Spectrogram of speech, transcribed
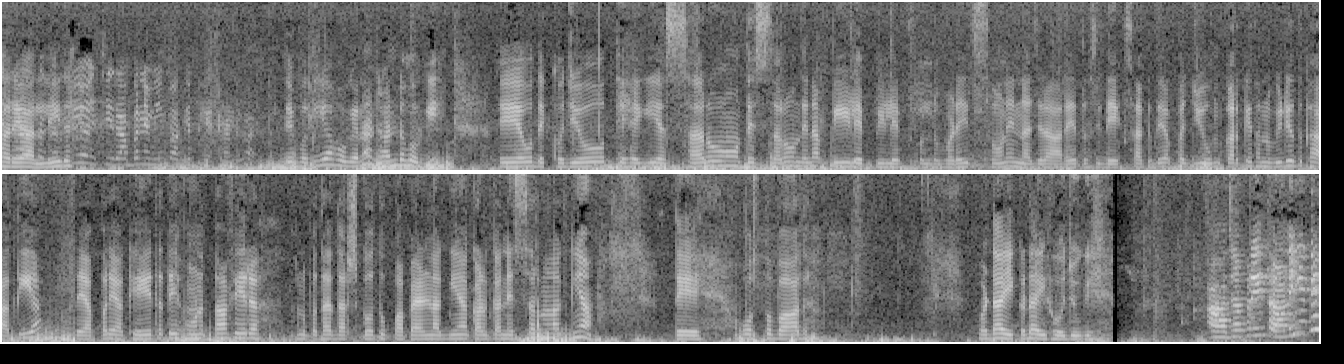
ਹਰਿਆਲੀ ਦੇ ਹੋਈ ਸੀ ਰੱਬ ਨੇ ਮੀਂਹ ਪਾ ਕੇ ਫੇਰ ਠੰਡ ਕਰ ਤੇ ਵਧੀਆ ਹੋ ਗਿਆ ਨਾ ਠੰਡ ਹੋ ਗਈ। ਇਹ ਉਹ ਦੇਖੋ ਜੀ ਉਹ ਉੱਥੇ ਹੈਗੀ ਆ ਸਰੋਂ ਤੇ ਸਰੋਂ ਦੇ ਨਾ ਪੀਲੇ ਪੀਲੇ ਫੁੱਲ ਬੜੇ ਸੋਹਣੇ ਨਜ਼ਰ ਆ ਰਹੇ ਤੁਸੀਂ ਦੇਖ ਸਕਦੇ ਹੋ। ਆਪਾਂ ਜ਼ੂਮ ਕਰਕੇ ਤੁਹਾਨੂੰ ਵੀਡੀਓ ਦਿਖਾਤੀ ਆ। ਤੇ ਆ ਭਰਿਆ ਖੇਤ ਤੇ ਹੁਣ ਤਾਂ ਫਿਰ ਤੁਹਾਨੂੰ ਪਤਾ ਹੈ ਦਰਸ਼ਕੋ ਧੁੱਪਾਂ ਪੈਣ ਲੱਗ ਗਈਆਂ, ਕਣਕਾਂ ਨਿਸਰਨ ਲੱਗ ਗਈਆਂ ਤੇ ਉਸ ਤੋਂ ਬਾਅਦ ਵਢਾਈ ਕਢਾਈ ਹੋ ਜੂਗੀ। ਆ ਜਾ ਪ੍ਰੀਤ, ਆਉਣੀ ਹੈ ਕਿ?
